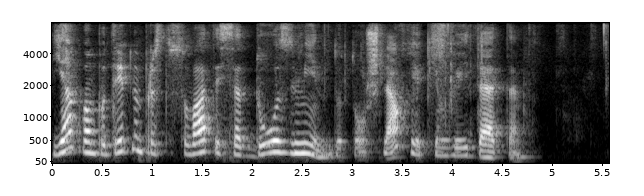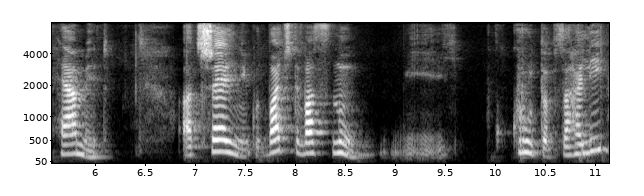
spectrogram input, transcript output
Як вам потрібно пристосуватися до змін, до того шляху, яким ви йдете? Геміт, отшельник, от бачите, вас, ну, круто взагалі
